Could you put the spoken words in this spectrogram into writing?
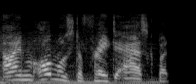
I'm almost afraid to ask, but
